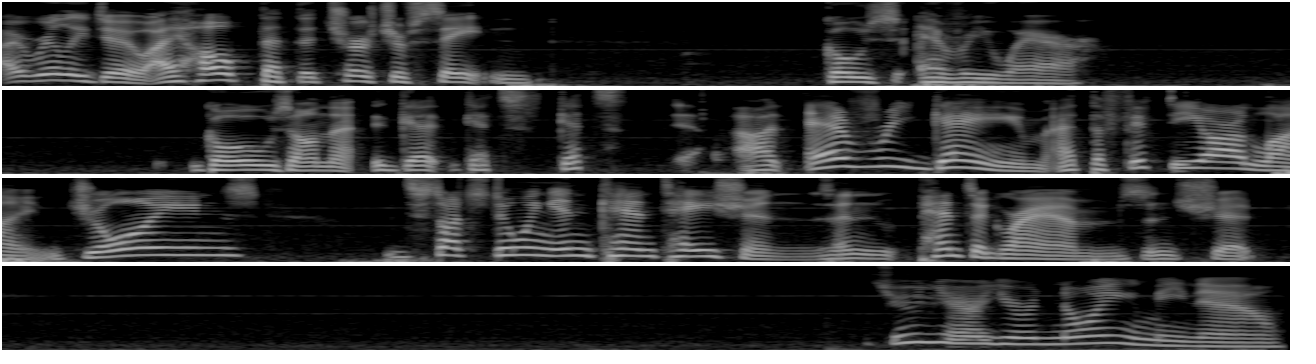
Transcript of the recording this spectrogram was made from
I really do. I hope that the Church of Satan goes everywhere. Goes on that get gets gets on every game at the 50 yard line, joins, starts doing incantations and pentagrams and shit. Junior, you're annoying me now.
